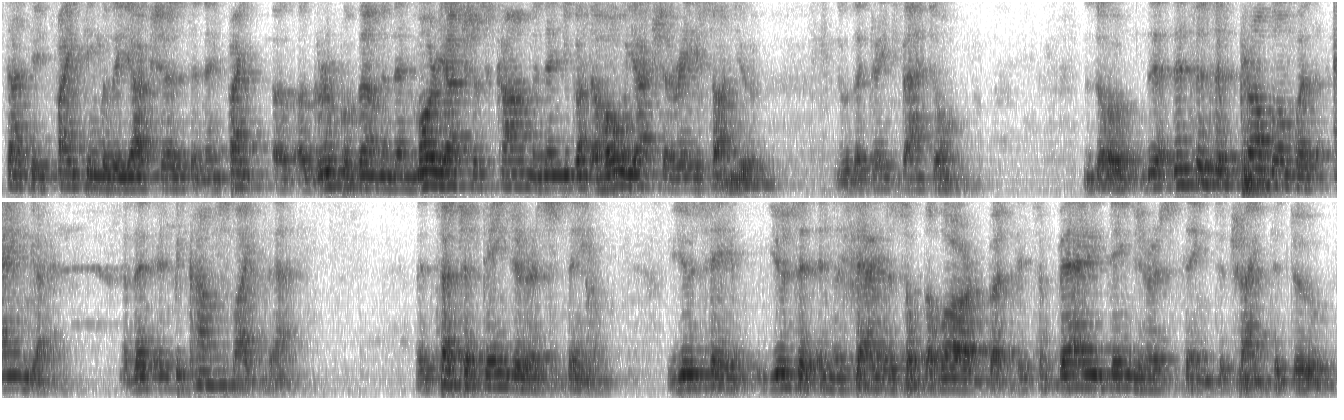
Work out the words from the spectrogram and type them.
started fighting with the yakshas and then fight a, a group of them and then more yakshas come and then you got the whole yaksha race on you. It was a great battle. So th- this is a problem with anger, that it becomes like that. It's such a dangerous thing. You say use it in the service of the Lord, but it's a very dangerous thing to try to do.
